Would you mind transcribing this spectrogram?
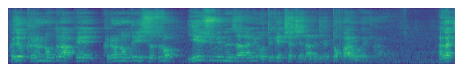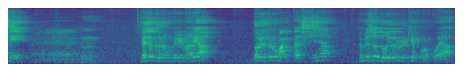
그저 그런 놈들 앞에 그런 놈들이 있을수록 예수 믿는 사람이 어떻게 처신하는지를 똑바로 보여주라고. 알았지? 음. 그래서 그놈들이 말이야 너희들 왕따 시키냐? 하면서 너희들을 이렇게 볼 거야.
